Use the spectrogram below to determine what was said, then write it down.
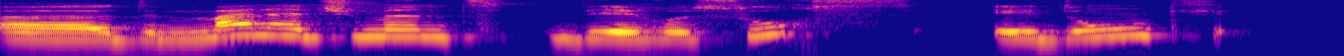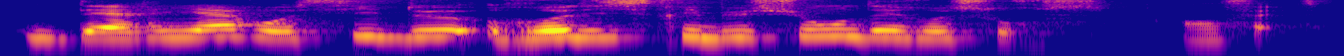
euh, de management des ressources et donc derrière aussi de redistribution des ressources, en fait.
